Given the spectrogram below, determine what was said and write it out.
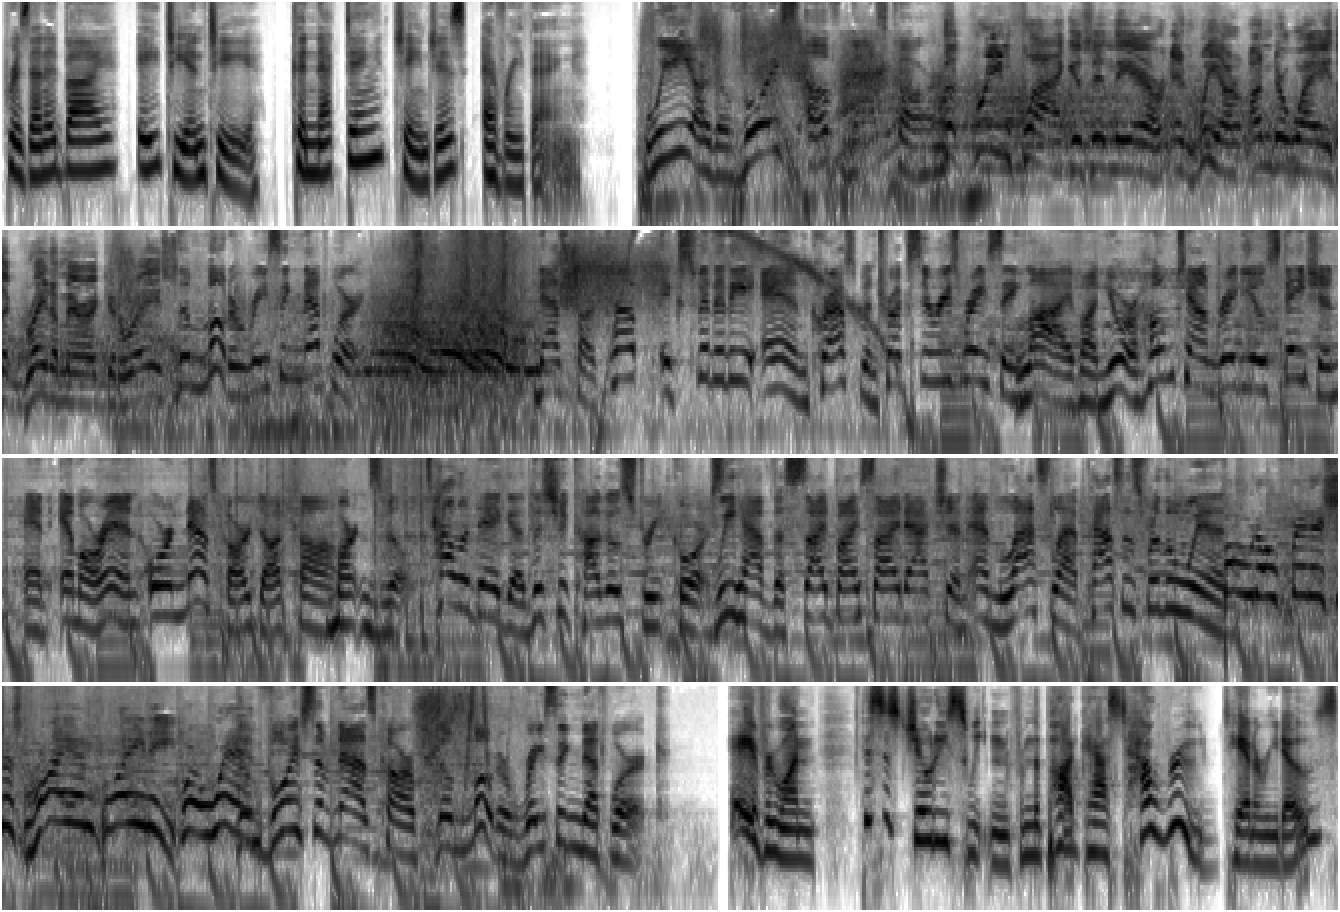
Presented by AT&T. Connecting changes everything. We are the voice of NASCAR. The green flag is in the air, and we are underway. The great American race. The Motor Racing Network. NASCAR Cup, Xfinity, and Craftsman Truck Series Racing live on your hometown radio station and MRN or NASCAR.com. Martinsville, Talladega, the Chicago Street Course. We have the side by side action and last lap passes for the win. Photo finishes. Ryan Blaney will win. The voice of NASCAR, the Motor Racing Network. Hey everyone, this is Jodie Sweetin from the podcast How Rude, Tanneritos.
